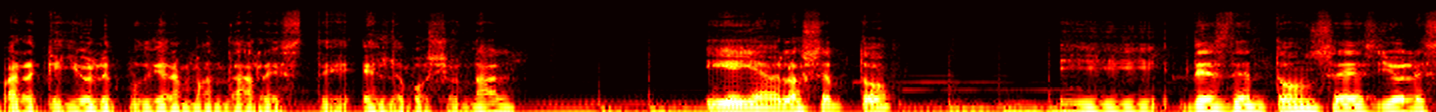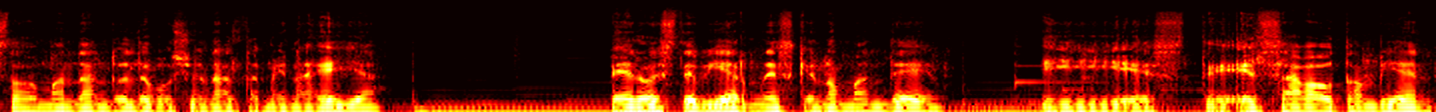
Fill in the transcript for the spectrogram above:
para que yo le pudiera mandar este, el devocional. Y ella lo aceptó. Y desde entonces yo le estaba mandando el devocional también a ella. Pero este viernes que no mandé, y este, el sábado también,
